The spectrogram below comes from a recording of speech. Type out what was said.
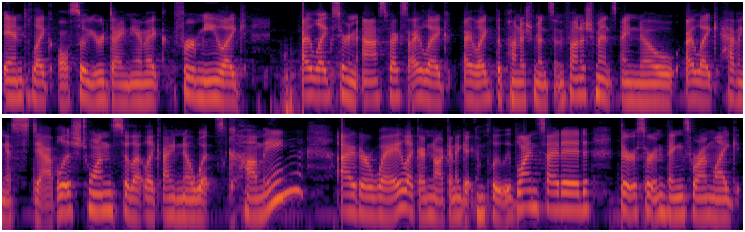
and like also your dynamic. For me, like I like certain aspects. I like I like the punishments and punishments. I know I like having established ones so that like I know what's coming either way. Like I'm not going to get completely blindsided. There are certain things where I'm like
